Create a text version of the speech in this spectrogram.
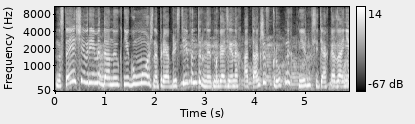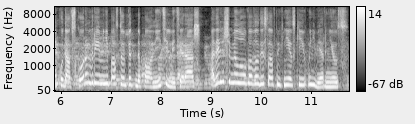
В настоящее время данную книгу можно приобрести в интернет-магазинах, а также в крупных книжных сетях Казани, куда в скором времени поступит дополнительный тираж. Адель Шамилова, Владислав Михневский, Univer News.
